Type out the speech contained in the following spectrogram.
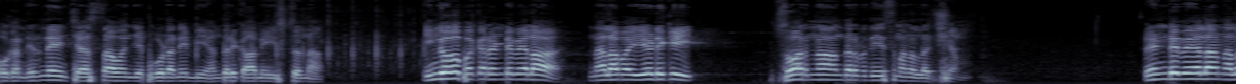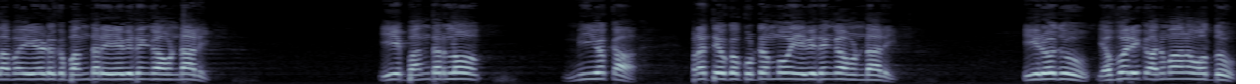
ఒక నిర్ణయం చేస్తామని చెప్పి కూడా నేను మీ అందరికి హామీ ఇస్తున్నా. ఇంకో పక్క రెండు వేల నలభై ఏడుకి స్వర్ణ ఆంధ్రప్రదేశ్ మన లక్ష్యం. రెండు వేల నలభై ఏడుకు బందరు ఏ విధంగా ఉండాలి? ఈ బందర్లో మీ యొక్క ప్రతి ఒక్క కుటుంబం ఏ విధంగా ఉండాలి? ఈరోజు ఎవ్వరికి అనుమానం వద్దు.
